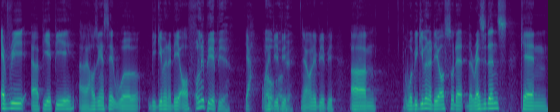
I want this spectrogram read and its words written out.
every uh, PAP uh, housing estate will be given a day off. only PAP. Yeah. Yeah, only Oh, PAP. okay. Yeah, only PAP. Um, will be given a day off so that the residents can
